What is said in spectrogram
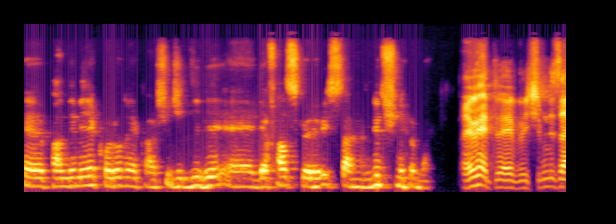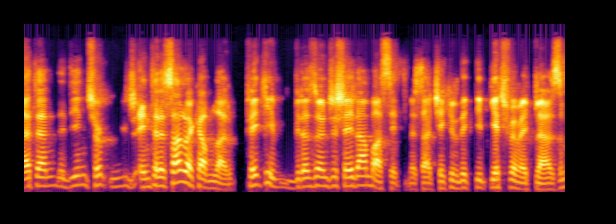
e, pandemiye, koronaya karşı ciddi bir e, defans görevi üstlendiğini düşünüyorum ben. Evet, e, şimdi zaten dediğin çok enteresan rakamlar. Peki biraz önce şeyden bahsettim mesela çekirdek deyip geçmemek lazım.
